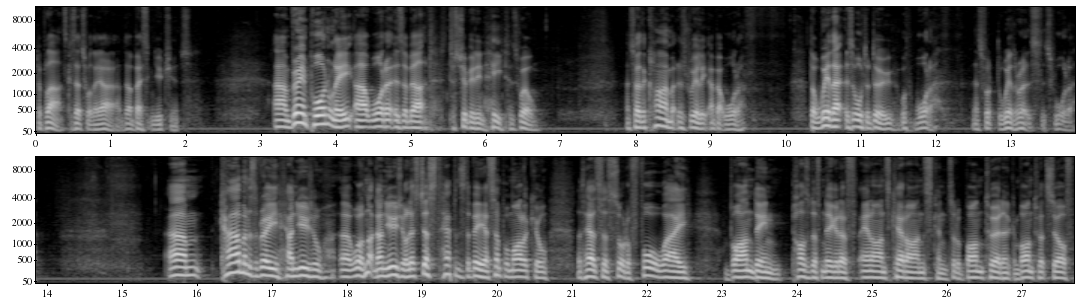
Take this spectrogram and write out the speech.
to plants, because that's what they are, they're basic nutrients. Um, very importantly, uh, water is about distributing heat as well. And so the climate is really about water. The weather is all to do with water. That's what the weather is, it's water. Um, carbon is a very unusual, uh, well, not unusual, it just happens to be a simple molecule that has this sort of four-way bonding, positive, negative, anions, cations can sort of bond to it and it can bond to itself.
